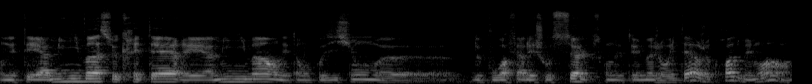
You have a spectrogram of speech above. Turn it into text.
on était à minima secrétaire et à minima on était en position euh, de pouvoir faire les choses seuls parce qu'on était majoritaire, je crois, de mémoire.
